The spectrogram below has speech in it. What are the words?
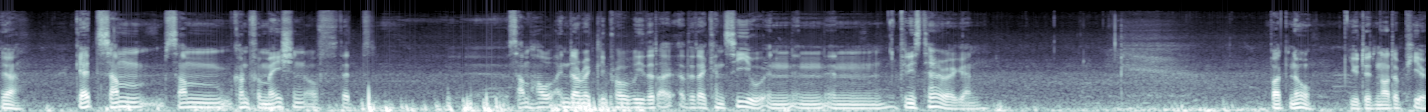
yeah get some some confirmation of that somehow indirectly probably that I that I can see you in in, in Finisterre again but no you did not appear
